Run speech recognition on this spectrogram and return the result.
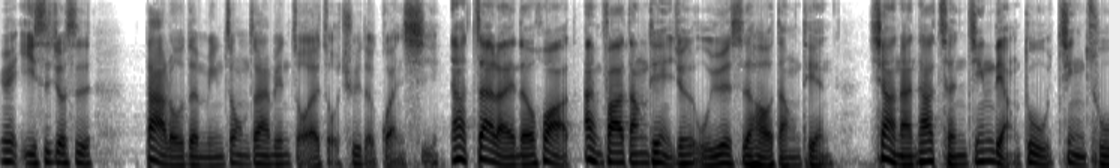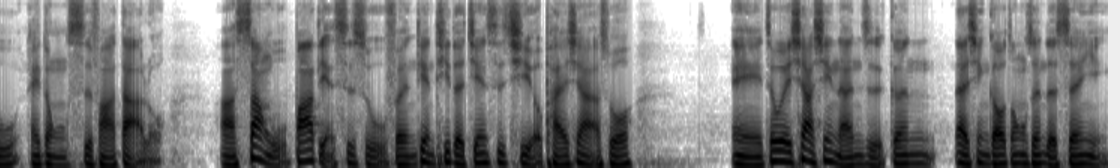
因为疑似就是大楼的民众在那边走来走去的关系。那再来的话，案发当天，也就是五月四号当天，夏楠他曾经两度进出那栋事发大楼。啊，上午八点四十五分，电梯的监视器有拍下说，诶，这位夏姓男子跟赖姓高中生的身影。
